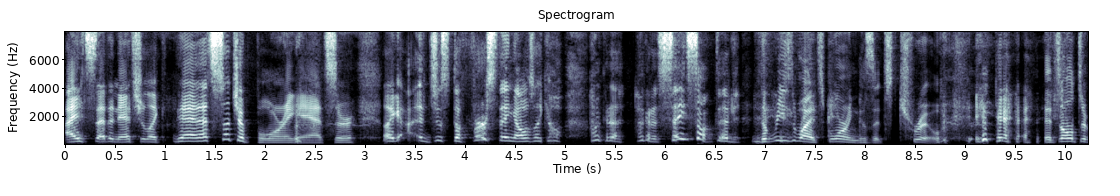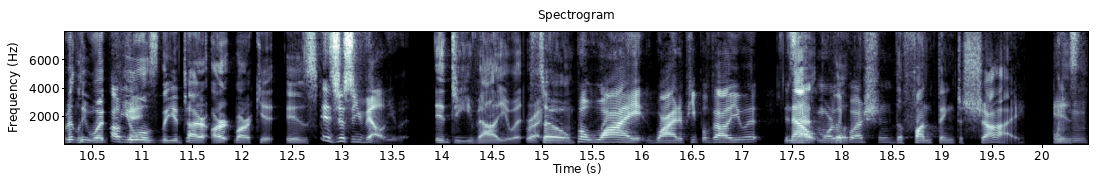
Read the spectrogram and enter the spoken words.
I said an answer like, "Yeah, that's such a boring answer." Like, just the first thing I was like, "Oh, I'm gonna, I'm gonna say something." The reason why it's boring because it's true. yeah. It's ultimately what Okay. fuels the entire art market is it's just you value it. it devalue it. Right. So But why? Why do people value it? Is now that more the, question? The fun thing to Shai is Mhm.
